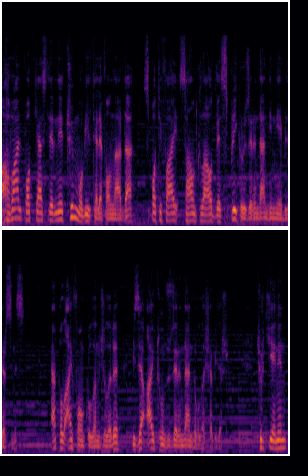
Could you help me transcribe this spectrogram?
Ahval podcastlerini tüm mobil telefonlarda Spotify, SoundCloud ve Spreaker üzerinden dinleyebilirsiniz. Apple iPhone kullanıcıları bize iTunes üzerinden de ulaşabilir. Türkiye'nin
